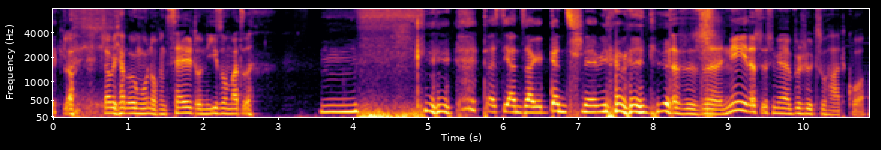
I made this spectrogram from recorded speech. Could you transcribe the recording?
Ich glaube, ich, glaub, ich habe irgendwo noch ein Zelt und eine Isomatte. Hm. da ist die Ansage ganz schnell wieder weg. Das ist, äh, nee, das ist mir ein bisschen zu hardcore.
